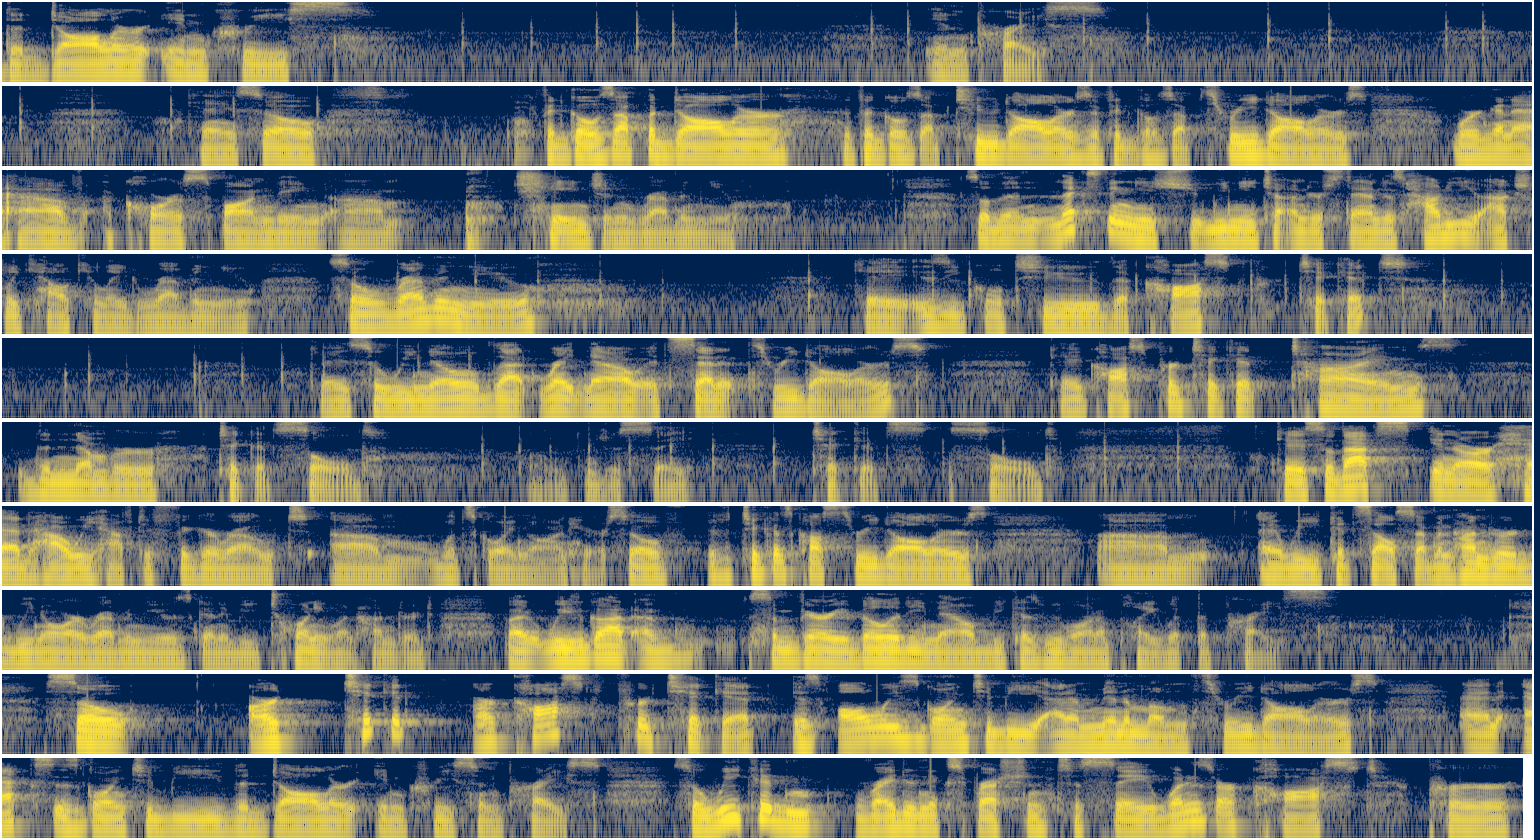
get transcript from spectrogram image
the dollar increase in price. Okay, so if it goes up a dollar, if it goes up two dollars, if it goes up three dollars, we're going to have a corresponding um, change in revenue. So the next thing should, we need to understand is how do you actually calculate revenue? So revenue, okay, is equal to the cost per ticket. Okay, so we know that right now it's set at $3. Okay, cost per ticket times the number tickets sold. We can just say tickets sold. Okay, so that's in our head how we have to figure out um, what's going on here. So if, if tickets cost three dollars um, and we could sell 700, we know our revenue is going to be 2100. But we've got a, some variability now because we want to play with the price. So our ticket, our cost per ticket is always going to be at a minimum three dollars and X is going to be the dollar increase in price. So we could write an expression to say, what is our cost per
